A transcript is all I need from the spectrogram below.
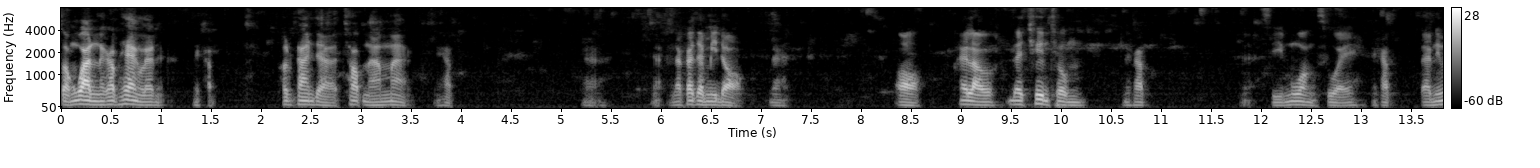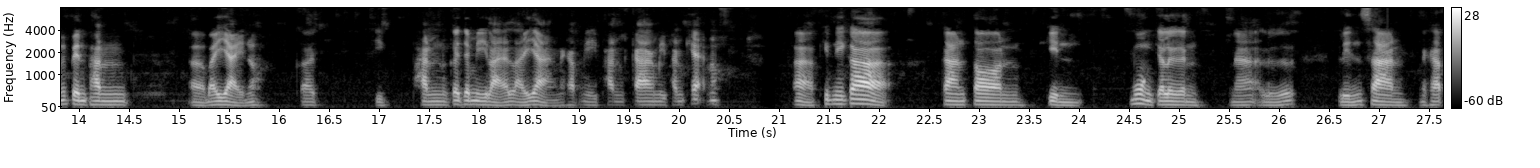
สองวันนะครับ แห้งแล้วนะครับ ค่อนข้างจะชอบน้ำมากนะครับแล้วก็จะมีดอกนะออกให้เราได้ชื่นชมนะครับ สีม่วงสวยนะครับ แต่นี้มันเป็นพันใบใหญ่เนาะก็อีกพันก็จะมีหลายหลายอย่างนะครับ มีพันกลางมีพันแคะเนาะอ่าคลิปนี้ก็การตอนกลิ่นม่วงเจริญ นะหรือหลินซานนะครับ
